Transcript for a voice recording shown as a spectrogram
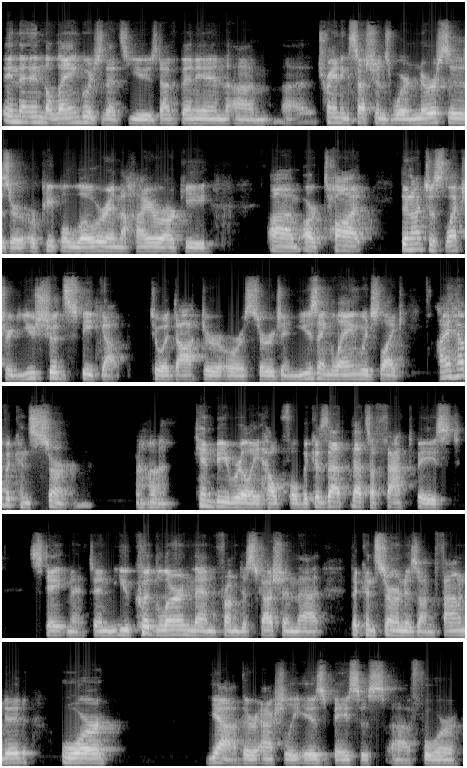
in the in the language that's used. I've been in um, uh, training sessions where nurses or, or, people lower in the hierarchy um, are taught they're not just lectured. You should speak up to a doctor or a surgeon using language like "I have a concern." Uh-huh. Can be really helpful because that that's a fact based statement, and you could learn then from discussion that the concern is unfounded, or yeah, there actually is basis uh, for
